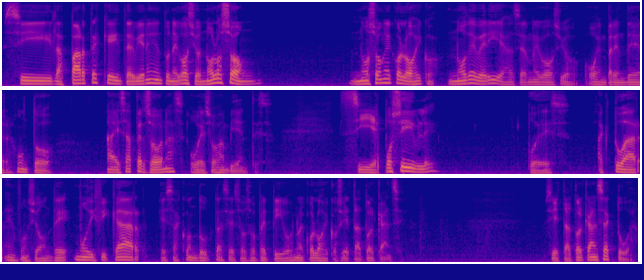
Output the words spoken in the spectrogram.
si las partes que intervienen en tu negocio no lo son, no son ecológicos, no deberías hacer negocio o emprender junto a esas personas o esos ambientes. Si es posible, puedes actuar en función de modificar esas conductas, esos objetivos no ecológicos, si está a tu alcance. Si está a tu alcance, actúa.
